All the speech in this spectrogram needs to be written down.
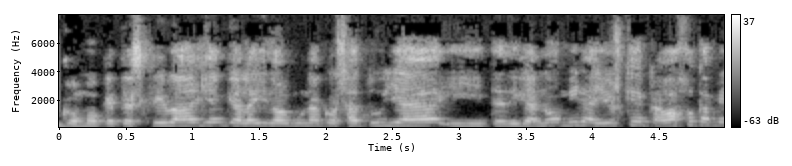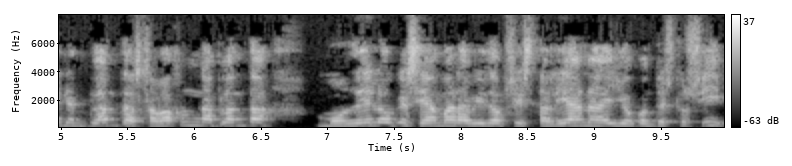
Como que te escriba alguien que ha leído alguna cosa tuya y te diga, no, mira, yo es que trabajo también en plantas, trabajo en una planta modelo que se llama Arabidopsis thaliana y yo contesto, sí,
